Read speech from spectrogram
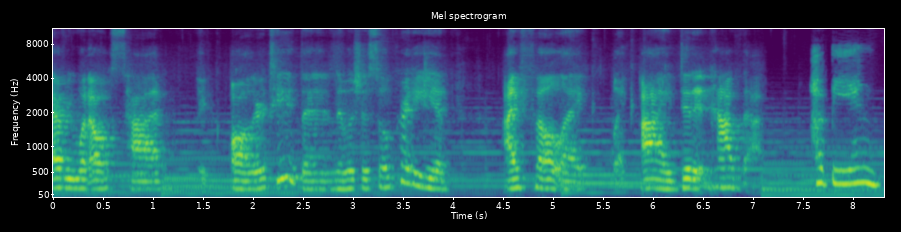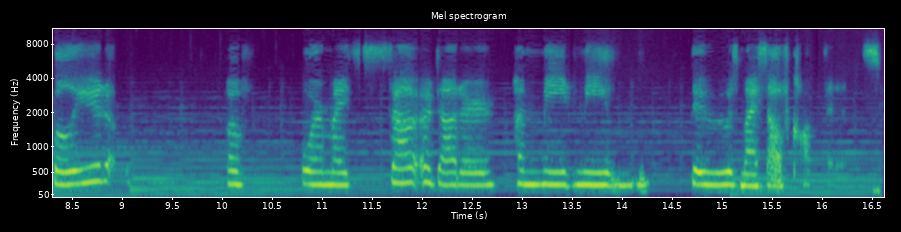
Everyone else had like all their teeth and it was just so pretty and I felt like like I didn't have that. Being bullied for my uh, daughter have made me lose my self confidence.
